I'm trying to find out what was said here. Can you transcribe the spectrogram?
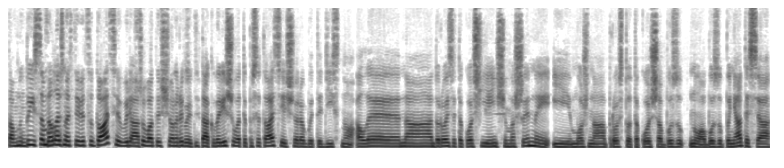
там Ну, ти і в залежності від ситуації вирішувати, що Вирі- робити. Так, вирішувати по ситуації, що робити, дійсно. Але на дорозі також є інші машини, і можна просто також або ну, або зупинятися,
